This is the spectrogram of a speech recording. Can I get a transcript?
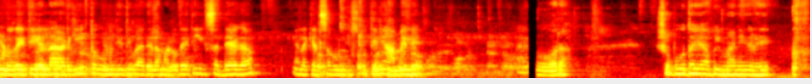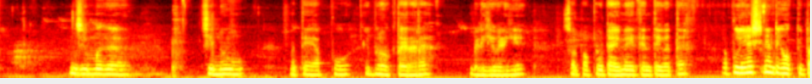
ಮಾಡೋದೈತಿ, ಎಲ್ಲ ಅಡುಗೆ ತೊಗೊಂಡಿದ್ದೀವಿ ಅದೆಲ್ಲ ಮಾಡೋದೈತಿ. ಈಗ ಸದ್ಯಾಗ ಎಲ್ಲ ಕೆಲಸಗಳು ಮುಗಿಸ್ಕೊತೀನಿ. ಆಮೇಲೆ ಅವರ ಶುಭೋದಯ ಅಭಿಮಾನಿಗಳೇ ಜಿಮ್ಗೆ ಚಿನ್ನು ಮತ್ತು ಅಪ್ಪು ಇಬ್ಬರು ಹೋಗ್ತಾ ಇದ್ದಾರೆ ಬೆಳಿಗ್ಗೆ ಬೆಳಿಗ್ಗೆ ಸ್ವಲ್ಪ ಅಪ್ಪು ಟೈಮ್ ಐತೆ ಅಂತ ಇವತ್ತು. ಅಪ್ಪು, ಎಷ್ಟು ಗಂಟೆಗೆ ಹೋಗ್ತೀಪ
